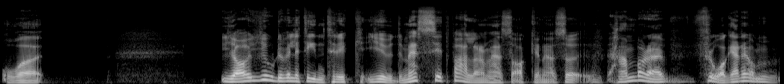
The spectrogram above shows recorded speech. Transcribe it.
Och jag gjorde väl ett intryck ljudmässigt på alla de här sakerna. Så han bara frågade om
